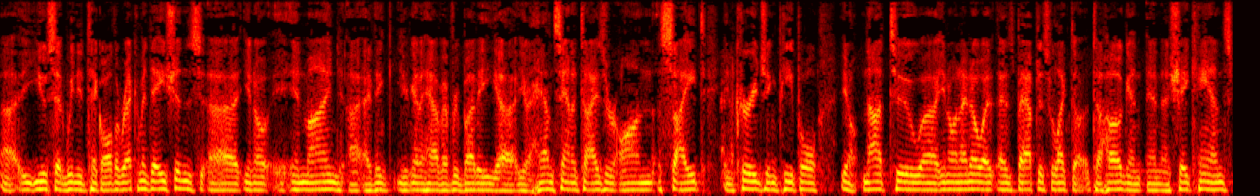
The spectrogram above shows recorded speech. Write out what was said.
Uh, you said we need to take all the recommendations, uh, you know, in mind. I, I think you're going to have everybody, uh, you know, hand sanitizer on site, encouraging people, you know, not to, uh, you know, and I know as Baptists we like to, to hug and, and uh, shake hands,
